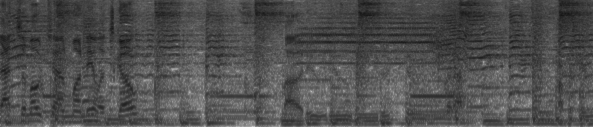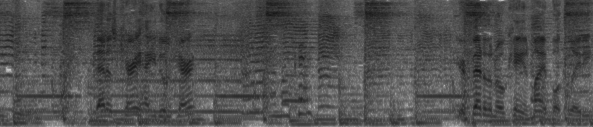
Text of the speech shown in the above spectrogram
That's a Motown Monday. Let's go. That is Carrie. How you doing, Carrie? I'm okay. You're better than okay in my book, lady.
